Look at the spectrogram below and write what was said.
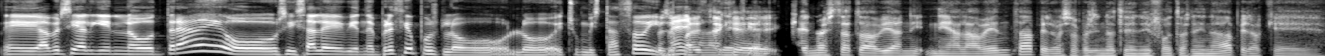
Eh, a ver si alguien lo trae o si sale bien de precio, pues lo, lo echo un vistazo y Pues me parece que, que no está todavía ni, ni a la venta, pero eso, pues no tiene ni fotos ni nada, pero que,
